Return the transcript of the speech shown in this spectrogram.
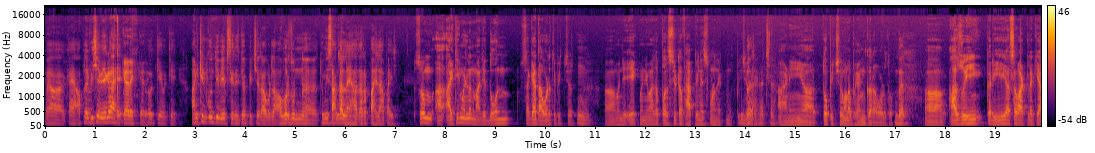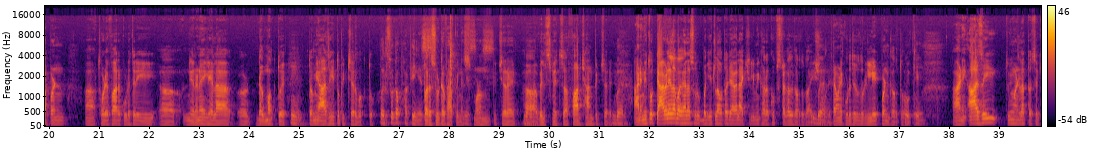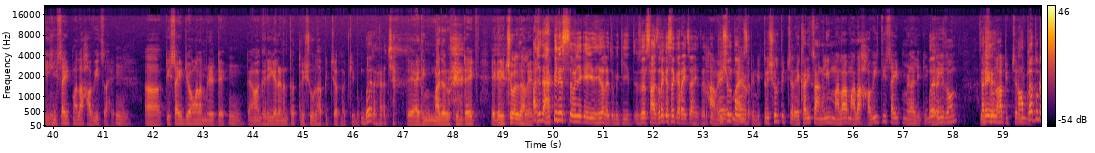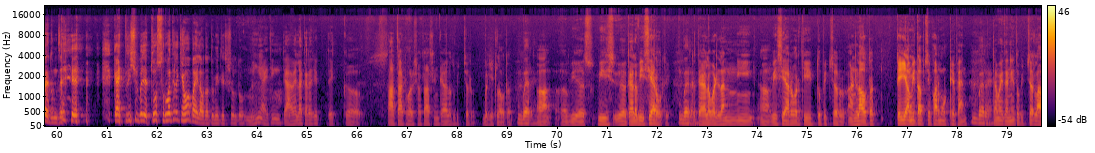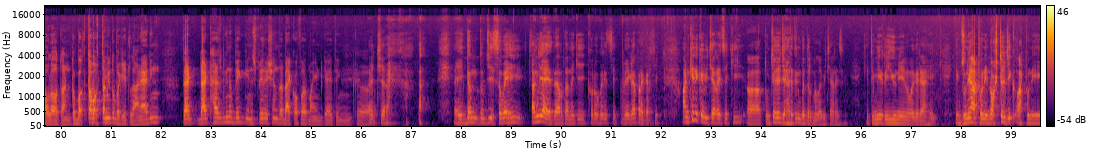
काय आपला विषय वेगळा आहे. Correct correct okay okay. आणखीन कोणती वेब सिरीज किंवा पिक्चर आवडला? आवर्जून तुम्ही सांगाल नाही हा जरा पाहायला पाहिजे. सो आय थिंक म्हटलं ना माझे दोन सगळ्यात आवडते पिक्चर. म्हणजे एक म्हणजे माझा पर्स्यूट ऑफ हॅपीनेस म्हणून एक पिक्चर आहे. आणि तो पिक्चर मला भयंकर आवडतो. बरं. आजही कधीही असं वाटलं की आपण थोडेफार कुठेतरी निर्णय घ्यायला डगमगतोय तर मी आजही तो पिक्चर बघतो. Pursuit of happiness pursuit of happiness म्हणून पिक्चर आहे. विल स्मिथचा फार छान पिक्चर आहे. आणि मी तो त्यावेळेला बघायला सुरू बघितला होता ज्यावेळेला ऍक्च्युली मी खरं खूप स्ट्रगल करत होतो आयुष्यामध्ये. त्यामुळे कुठेतरी तो रिलेट पण करतो मी तो. ओके आणि आजही तुम्ही म्हणलात तसं की ही साईट मला हवीच आहे. ती साईट जेव्हा मला मिळते तेव्हा घरी गेल्यानंतर त्रिशूल हा पिक्चर नक्की बघ. बरं अच्छा. ते आय थिंक माझ्या दृष्टीने ते एक एक रिच्युअल झालंय अच्छा ते हॅपीनेस म्हणजे काही हे झालंय तुम्ही की जर साजरं कसं करायचं आहे तर म्हणजे त्रिशूल त्रिशूल पिक्चर एखादी चांगली मला मला हवी ती साईट मिळाली की. घरी जाऊन त्रिशूल हा पिक्चर आपलातून आहे तुमचे. काय त्रिशूल म्हणजे तो सुरुवातीला केव्हा पाहिला होता तुम्ही त्रिशूल तो? मी आय थिंक त्यावेळेला कदाचित एक सात आठ वर्षाचा असेल त्यावेळेला तो पिक्चर बघितला होता. बरं. त्याला व्ही सी आर होते. बरं. त्यावेळेला वडिलांनी व्ही सी आरवरती तो पिक्चर आणला होता. तेही अमिताभचे फार मोठे फॅन बरं. त्यामुळे त्यांनी तो पिक्चर लावला होता आणि तो बघता बघता मी तो बघितला. आणि I think that that has been a big inspiration the back of our mind की आय थिंक अच्छा. एकदम तुमची सवय ही चांगली आहे त्या अर्थानं की खरोखरीच एक वेगळ्या प्रकारची. आणखीन एक विचारायचं की तुमच्या ज्या जाहिरातींबद्दल मला विचारायचं आहे की तुम्ही रियुनियन वगैरे आहे एक जुन्या आठवणी नॉस्टल्जिक आठवणी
